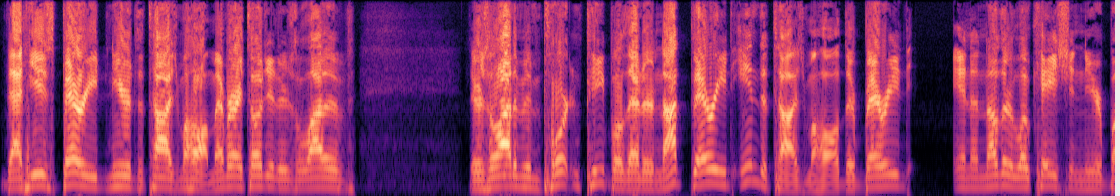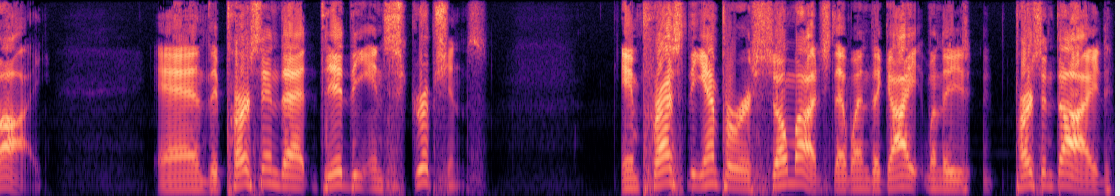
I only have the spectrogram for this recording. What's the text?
that he is buried near the Taj Mahal. Remember I told you there's a lot of there's a lot of important people that are not buried in the Taj Mahal. They're buried in another location nearby. And the person that did the inscriptions impressed the emperor so much that when the guy when the person died,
